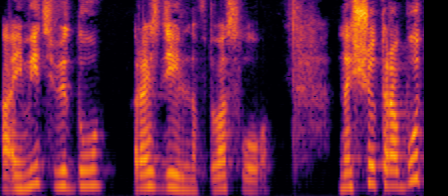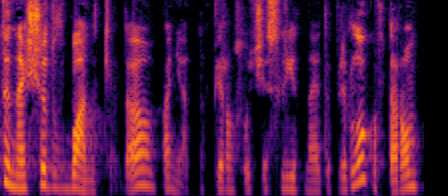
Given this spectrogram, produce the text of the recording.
а иметь в виду раздельно в два слова. Насчет работы, насчет в банке, да, понятно. В первом случае слитно это предлог, во втором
